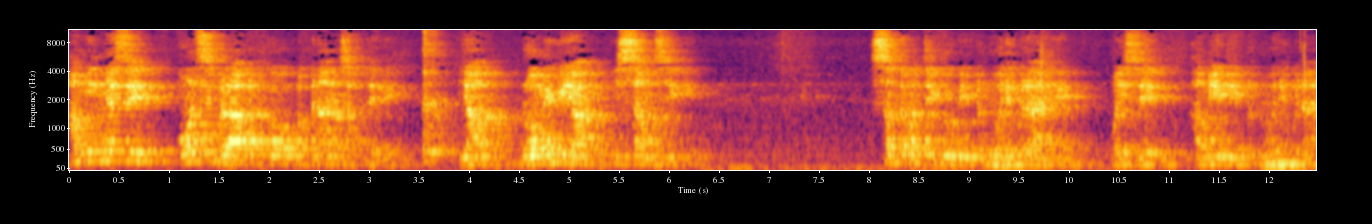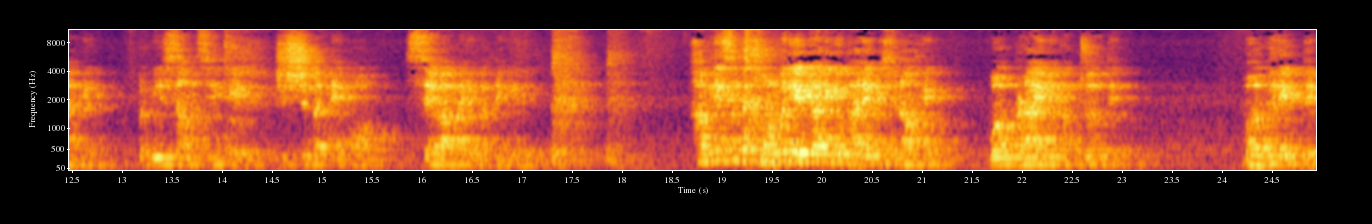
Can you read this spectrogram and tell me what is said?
हम इनमें से कौन सी बुलावट को अपनाना चाहते हैं? या रोमे की या ईसा मसीह की? संत मत्ती को भी प्रभु ने बुलाया है, वैसे हमें भी प्रभु ने बुलाया है प्रभु मसीह के शिष्य बनने और सेवा कार्य करने के लिए। हमने संत जॉन मरिया विहारी के बारे में सुना है। वह पढ़ाई में कमज़ोर थे, वह गरीब थे,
